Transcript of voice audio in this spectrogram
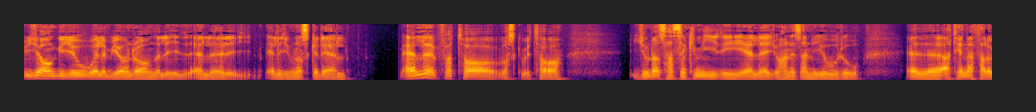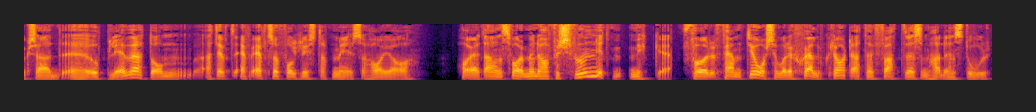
Jan Guillou eller Björn Ranelid eller, eller Jonas Gardell, eller för att ta, vad ska vi ta, Jonas Hassan Khemiri eller Johannes Anioro, eller Athena Farrokhzad eh, upplever att de, att eftersom folk lyssnar på mig så har jag, har jag ett ansvar. Men det har försvunnit mycket. För 50 år sedan var det självklart att en författare som hade en stor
